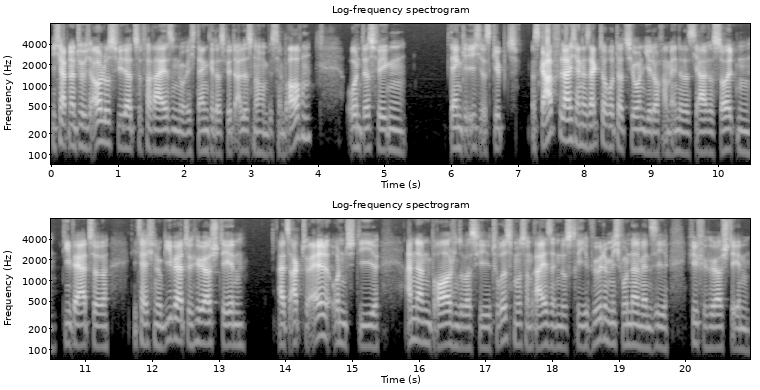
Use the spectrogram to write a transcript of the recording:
Ich habe natürlich auch Lust, wieder zu verreisen, nur ich denke, das wird alles noch ein bisschen brauchen. Und deswegen denke ich, es gibt, es gab vielleicht eine Sektorrotation, jedoch am Ende des Jahres sollten die Werte, die Technologiewerte höher stehen als aktuell und die anderen Branchen, sowas wie Tourismus und Reiseindustrie, würde mich wundern, wenn sie viel, viel höher stehen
